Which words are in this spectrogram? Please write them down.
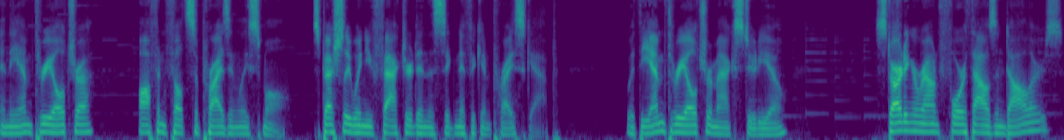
and the M3 Ultra often felt surprisingly small, especially when you factored in the significant price gap. With the M3 Ultra Mac Studio starting around $4,000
